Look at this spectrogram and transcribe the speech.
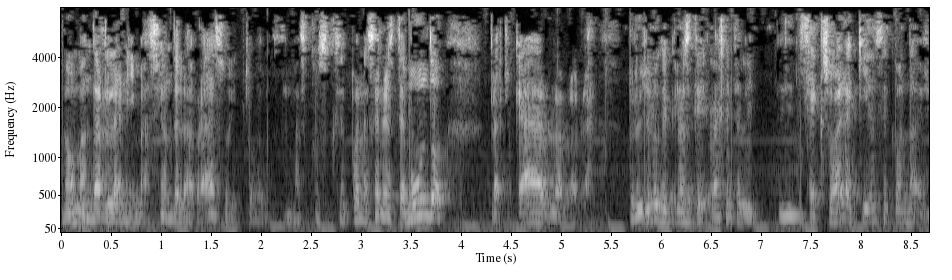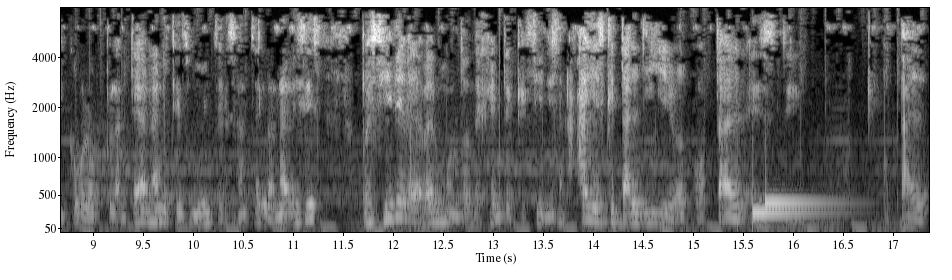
¿no? Mandarle la animación del abrazo y todas las demás cosas que se pueden hacer en este mundo, platicar, bla, bla, bla. Pero yo lo que creo es que la gente sexual aquí en secundaria, como lo plantea Nani, que es muy interesante el análisis, pues sí debe haber un montón de gente que sí dice, ay, es que tal día o, tal, este, o tal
